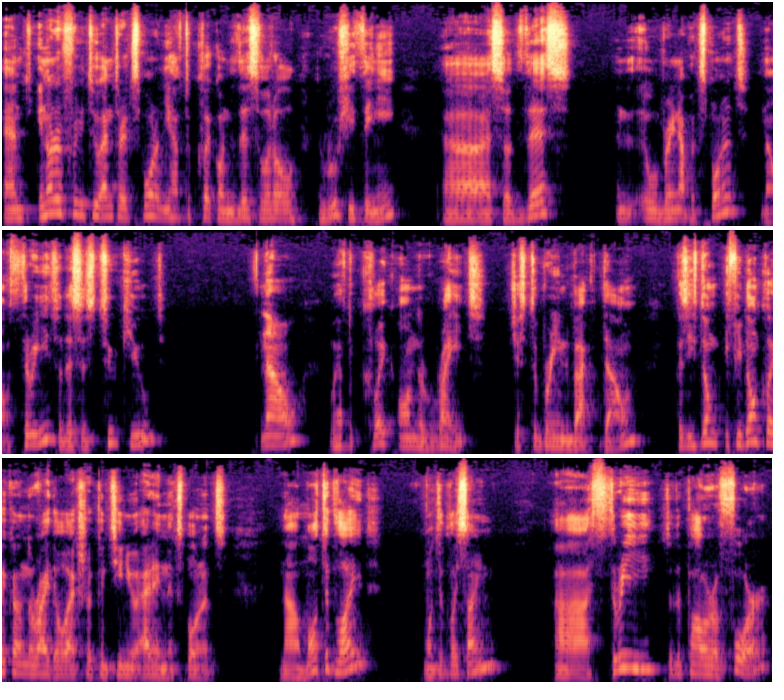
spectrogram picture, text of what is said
and in order for you to enter exponent, you have to click on this little roofy thingy. Uh, so this, and it will bring up exponent. Now 3, so this is 2 cubed. Now we have to click on the right just to bring it back down. Because if don't, if you don't click on the right, it will actually continue adding exponents. Now multiplied, multiply sign, uh, 3 to the power of 4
